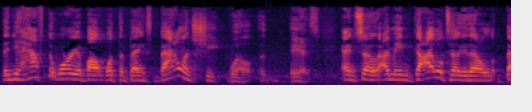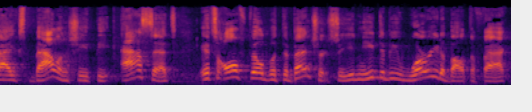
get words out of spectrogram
then you have to worry about what the bank's balance sheet will is. And so, I mean, Guy will tell you that a bank's balance sheet, the assets, it's all filled with debentures. So you need to be worried about the fact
